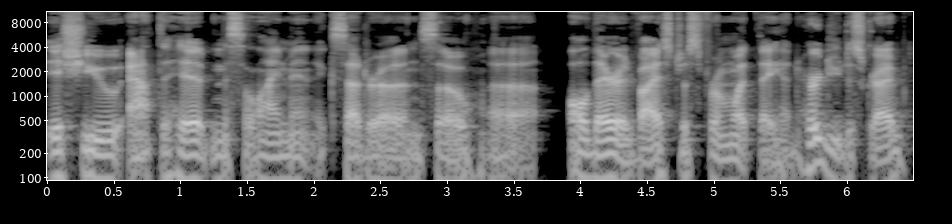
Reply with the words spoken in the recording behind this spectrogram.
issue at the hip, misalignment, etc. And so uh, all their advice, just from what they had heard you described,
